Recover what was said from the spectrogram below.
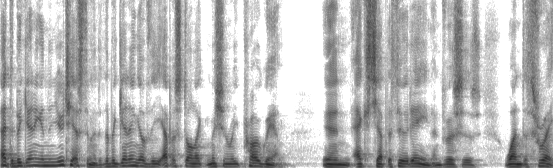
At the beginning in the new testament at the beginning of the apostolic missionary program in acts chapter 13 and verses 1 to 3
